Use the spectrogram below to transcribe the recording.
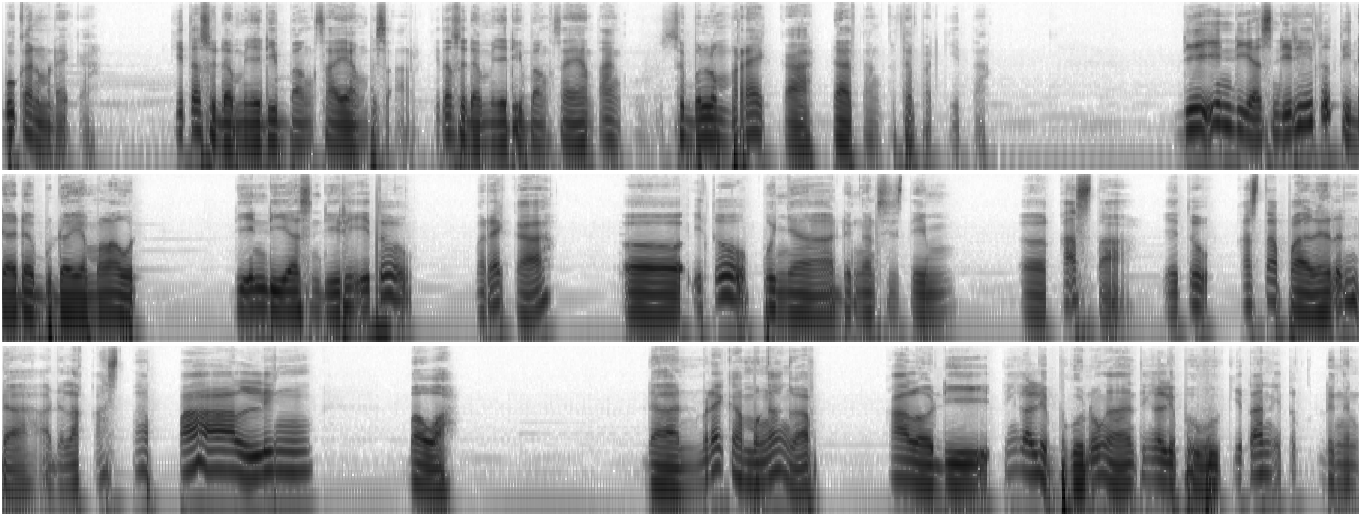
bukan mereka. Kita sudah menjadi bangsa yang besar, kita sudah menjadi bangsa yang tangguh sebelum mereka datang ke tempat kita di India sendiri itu tidak ada budaya melaut. Di India sendiri itu mereka eh, itu punya dengan sistem eh, kasta yaitu kasta paling rendah adalah kasta paling bawah. Dan mereka menganggap kalau di tinggal di pegunungan tinggal di perbukitan itu dengan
